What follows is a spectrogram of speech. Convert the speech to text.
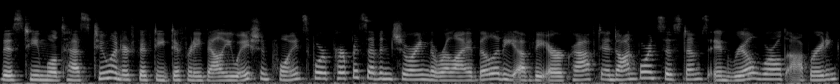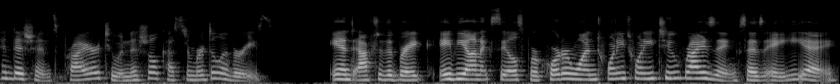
This team will test 250 different evaluation points for purpose of ensuring the reliability of the aircraft and onboard systems in real-world operating conditions prior to initial customer deliveries. And after the break, avionics sales for quarter 1 2022 rising, says AEA.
